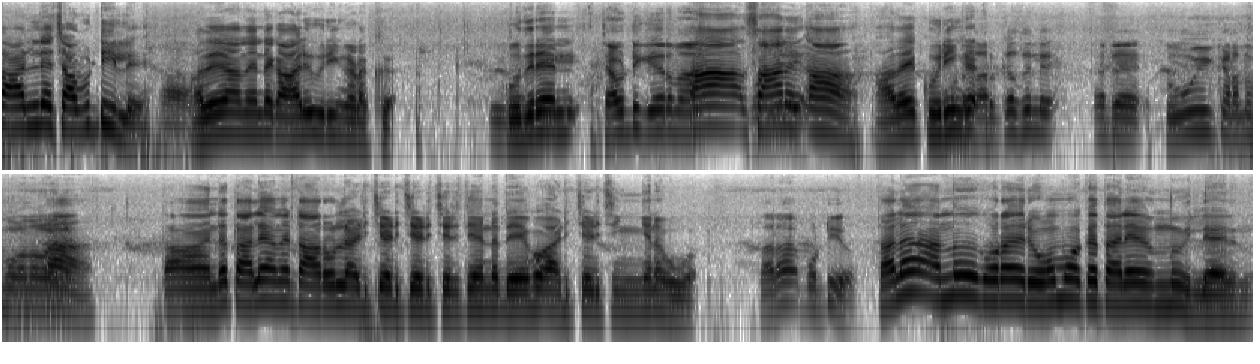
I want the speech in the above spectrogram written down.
സാഡിലെ ചവിട്ടിയില്ലേ? അതേ ആണ് എന്റെ കാൽ ഉരിയും കിടക്കുക. കുതിര ചവിട്ടി കയറുന്ന ആ സാധനം ആ അതേ കുരി മറ്റേ തൂങ്ങി കിടന്നു പോകുന്ന എന്റെ തല എന്നിട്ട് ആറോളിൽ അടിച്ചടിച്ചടിച്ചടിച്ച് എന്റെ ദേഹം അടിച്ചടിച്ച് ഇങ്ങനെ പോവാം. തല പൊട്ടിയോ? തല അന്ന് കുറെ രോമമൊക്കെ തലയൊന്നും ഇല്ലായിരുന്നു.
